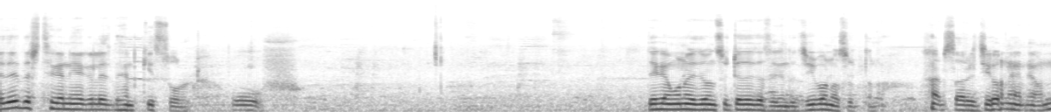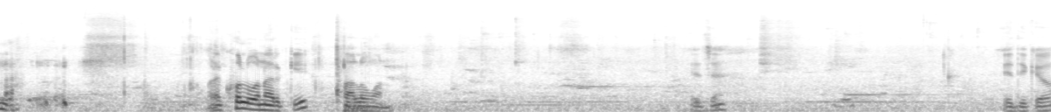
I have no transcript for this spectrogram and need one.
এদের দেশ থেকে নিয়ে গেলে দেখেন কি সোল্ট ও দেখে মনে হয় যেমন ছুটে দিতেছে, কিন্তু জীবনও ছুটতো না। আর সরি জীবনে নেওয়ার না মানে খুলবো না আর কি, ভালো মান। এই যে। এদিকেও।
